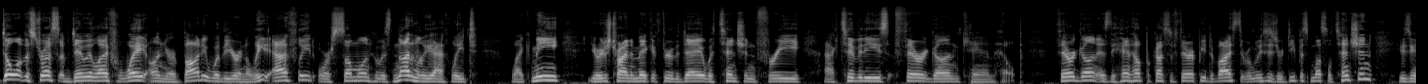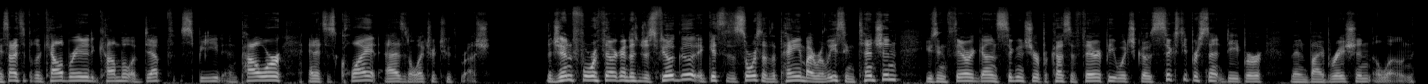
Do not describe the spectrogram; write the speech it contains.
Don't let the stress of daily life weigh on your body, whether you're an elite athlete or someone who is not an elite athlete like me. You're just trying to make it through the day with tension free activities. Theragun can help. Theragun is the handheld percussive therapy device that releases your deepest muscle tension using a scientifically calibrated combo of depth, speed, and power, and it's as quiet as an electric toothbrush. The Gen 4 Theragun doesn't just feel good, it gets to the source of the pain by releasing tension using Theragun's signature percussive therapy, which goes 60% deeper than vibration alone.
